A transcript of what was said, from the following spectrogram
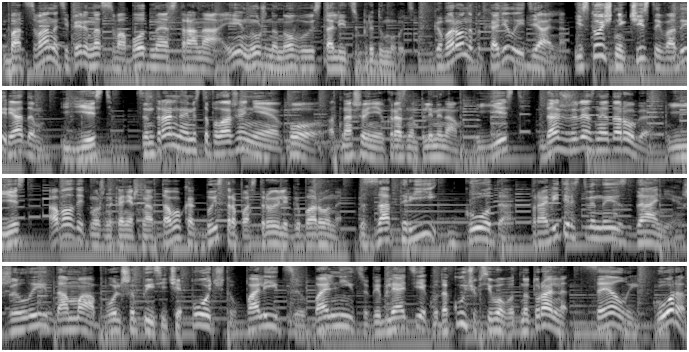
Ботсвана теперь у нас свободная страна, и нужно новую столицу придумывать. Габарона подходила идеально. Источник чистой воды рядом есть. Центральное местоположение по отношению к разным племенам есть. Даже железная дорога есть. Обалдеть можно, конечно, от того, как быстро построили Габароны. За три года правительственные здания, жилые дома больше тысячи, почту, полицию, больницу, библиотеку, да кучу всего, вот натурально целый город,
